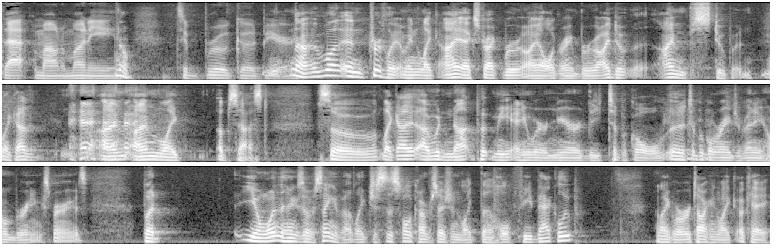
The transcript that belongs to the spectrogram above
that amount of money No. To brew a good beer. No, well, and truthfully, I mean, like I extract brew, I all grain brew. I do. I'm stupid. Like I've, I'm, I'm like obsessed. So, like, I, I would not put me anywhere near the typical, uh, typical range of any home brewing experience. But you know, one of the things I was thinking about, like, just this whole conversation, like the whole feedback loop, like where we're talking, like, okay,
